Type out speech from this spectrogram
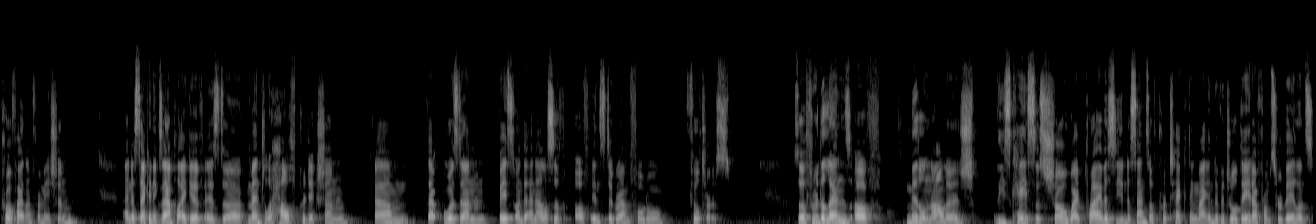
profile information. And the second example I give is the mental health prediction um, that was done based on the analysis of, of Instagram photo filters. So, through the lens of middle knowledge, these cases show why privacy, in the sense of protecting my individual data from surveillance,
